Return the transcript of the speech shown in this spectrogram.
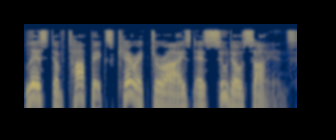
List of topics characterized as pseudoscience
